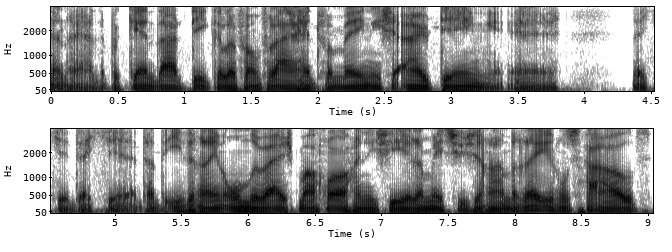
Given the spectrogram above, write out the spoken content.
En nou ja, de bekende artikelen van vrijheid van meningsuiting. Eh, dat, je, dat, je, dat iedereen onderwijs mag organiseren mits hij zich aan de regels houdt.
